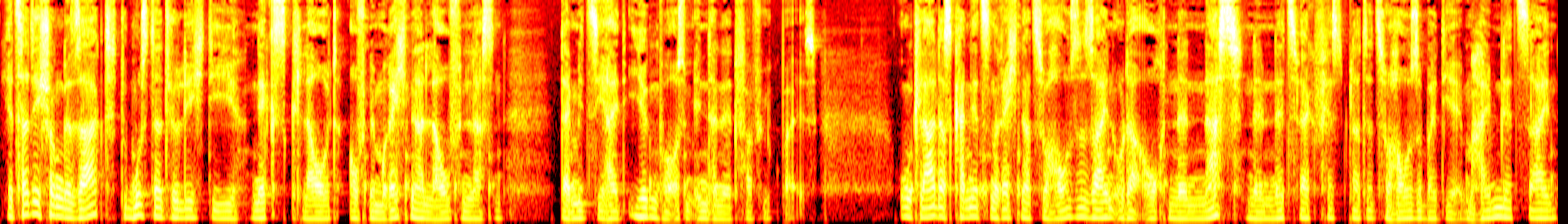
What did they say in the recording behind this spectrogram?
Jetzt hatte ich schon gesagt, du musst natürlich die Nextcloud auf einem Rechner laufen lassen, damit sie halt irgendwo aus dem Internet verfügbar ist. Und klar, das kann jetzt ein Rechner zu Hause sein oder auch eine NAS, eine Netzwerkfestplatte zu Hause bei dir im Heimnetz sein.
